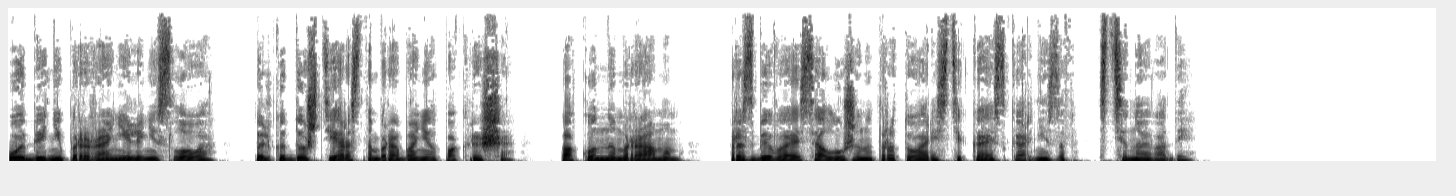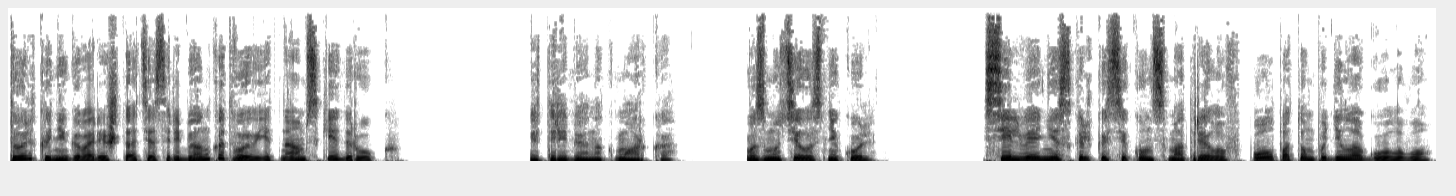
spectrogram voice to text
Обе не проронили ни слова, только дождь яростно барабанил по крыше, по конным рамам, разбиваясь о лужи на тротуаре, стекая с карнизов стеной воды. «Только не говори, что отец ребенка твой вьетнамский друг». «Это ребенок Марка», — возмутилась Николь. Сильвия несколько секунд смотрела в пол, потом подняла голову.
